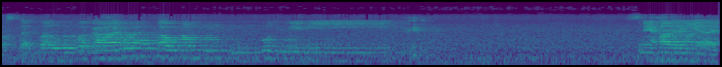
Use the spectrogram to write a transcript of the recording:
فاستكبروا وكانوا സ്നേഹാദരണീയരായ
